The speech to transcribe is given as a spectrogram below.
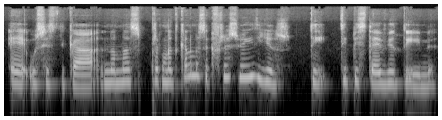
ε, ουσιαστικά να μας, πραγματικά να μας εκφράσει ο ίδιος τι, τι πιστεύει ότι είναι.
